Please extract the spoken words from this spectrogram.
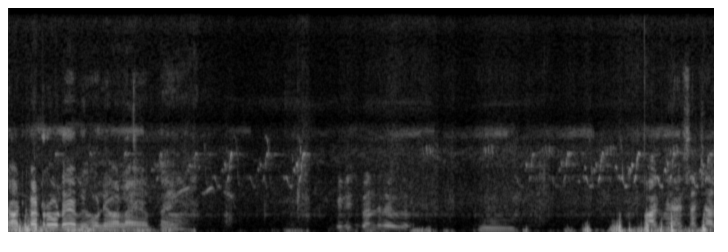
शॉर्टकट रोड है अभी होने वाला है अपना हाँ। ब्रिज बंद रहे उधर। हम्म। में ऐसा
